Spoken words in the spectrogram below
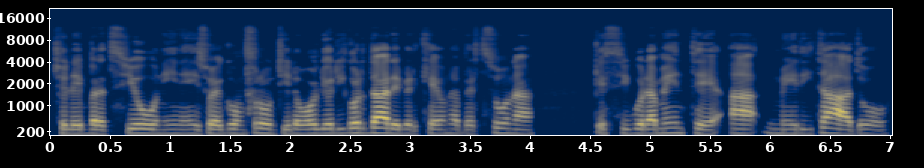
celebrazioni nei suoi confronti. Lo voglio ricordare perché è una persona che sicuramente ha meritato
